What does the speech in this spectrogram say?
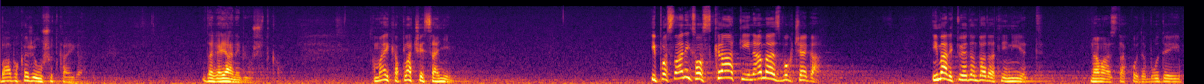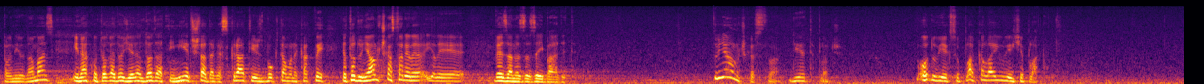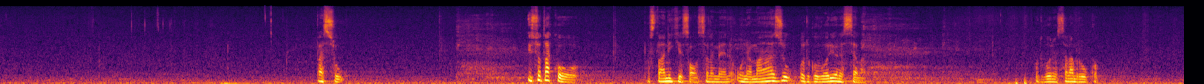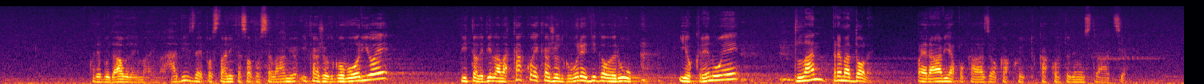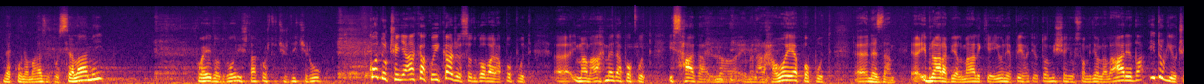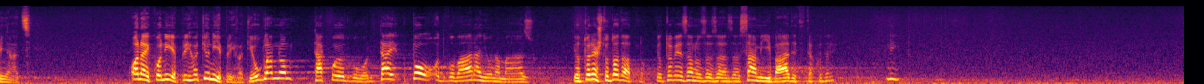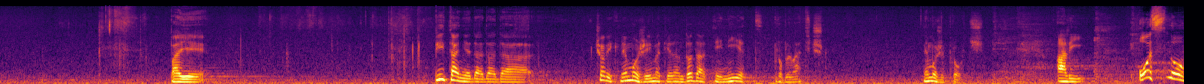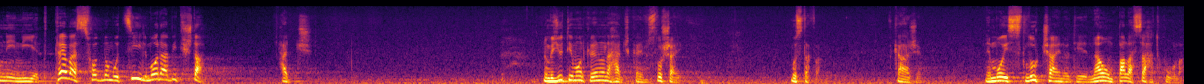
Babo kaže, ušutkaj ga. Da ga ja ne bi ušutkao. A majka plače sa njim. I poslanik svoj skrati namaz zbog čega? Ima li tu jedan dodatni nijet? Namaz tako da bude i planio namaz. I nakon toga dođe jedan dodatni nijet šta da ga skratiš zbog tamo nekakve je to dunjalučka stvar ili, ili je vezana za, za ibadete dunjalučka stvar dijete plače. Od uvijek su plakala i uvijek će plakati. Pa su isto tako poslanik je sa u namazu odgovorio na selam. Odgovorio na selam rukom kod Ebu Davuda ima, ima hadis, da je poslanika sa poselamio i kaže, odgovorio je, pitali Bilala kako je, kaže, odgovorio je, digao je ruku i okrenuo je dlan prema dole. Pa je Ravija pokazao kako je to, kako je to demonstracija. Neko namazu po selami, poje da odgovoriš tako što ćeš dići ruku. Kod učenjaka koji kaže se odgovara poput e, imama Ahmeda, poput Ishaga ibn, ibn Arhavoja, poput, e, ne znam, eh, Ibn Arabi al-Malike i on je prihvatio to mišljenje u svom dijelu Al-Arida i drugi učenjaci. Onaj ko nije prihvatio, nije prihvatio. Uglavnom, tako je odgovor. Taj, to odgovaranje u namazu, je to nešto dodatno? Je to vezano za, za, za sami ibadet i tako dalje? Nije. Pa je pitanje da, da, da čovjek ne može imati jedan dodatni nijet problematično. Ne može proći. Ali osnovni nijet, prevashodno mu cilj mora biti šta? Hadž. No, međutim, on krenuo na hadž. Kaže, slušaj, Mustafa, kaže, nemoj slučajno ti je na um pala sahat kula.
